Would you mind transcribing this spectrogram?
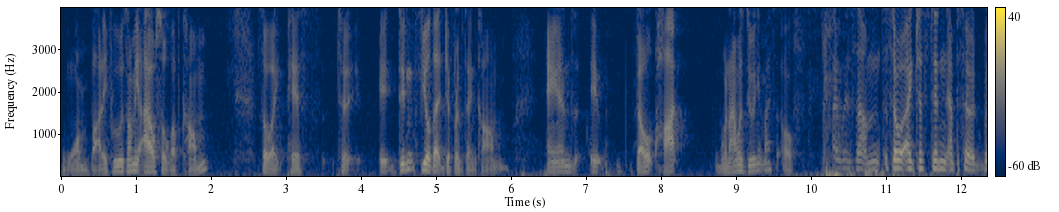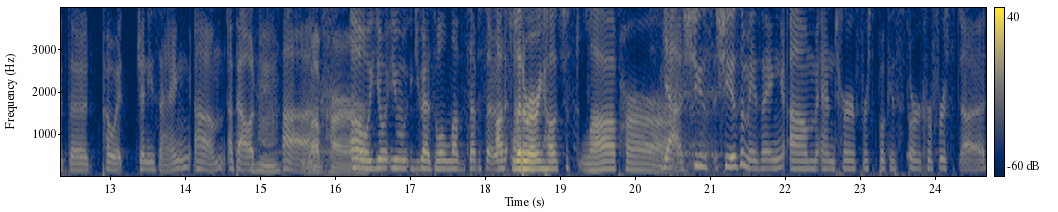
warm body fluids on me. I also love cum, so like piss to it didn't feel that different than cum, and it felt hot when I was doing it myself. I was um so I just did an episode with the poet Jenny Zhang um about Mm-hmm. uh Love her. Oh, you you you guys will love this episode. Us Uh, literary hosts just love her. yeah, she's she is amazing. Um and her first book is or her first uh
